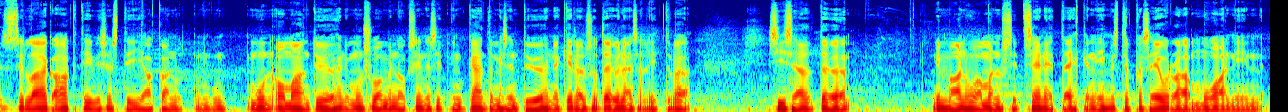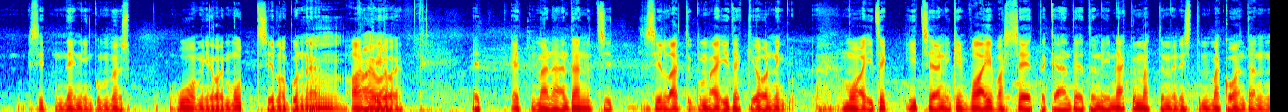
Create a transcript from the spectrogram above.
sillä aika aktiivisesti jakanut niin kuin mun omaan työhön, mun suomennoksiin ja sitten niin kääntämisen työhön ja kirjallisuuteen yleensä liittyvää sisältöä. Niin mä oon huomannut sit sen, että ehkä ne ihmiset, jotka seuraa mua, niin sit ne niin kuin myös huomioi mut silloin, kun ne Mm, arvioi. aivan. Et, et mä näen tän nyt sit sillä että kun mä itsekin on niin kuin, mua itse, itseänikin vaivas se, että käänteet on niin näkymättömiä, niin sitten mä koen tämän,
